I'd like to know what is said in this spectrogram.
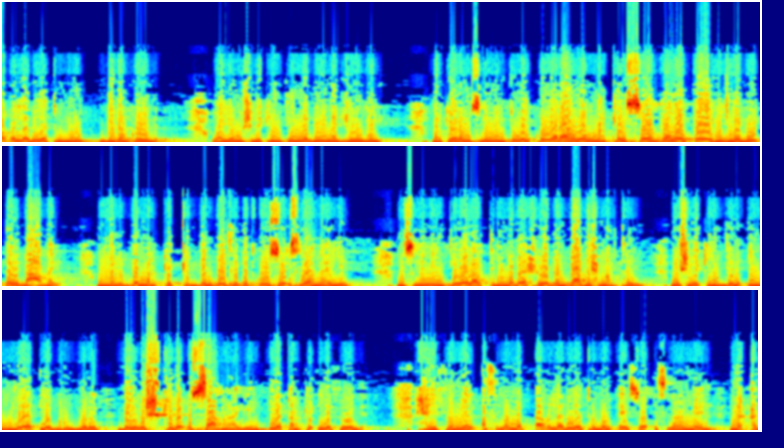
aqlabiyatuhum badankooda waayo mushrikiintii madiine joogay markii hore muslimiintu way ku yaraayeen markay soo galeen oo hijradii ay dhacday marba marka ka dambaysay dadku way soo islaamayeen muslimiintii walaaltinimadaa xoogan baa dhex martay. Mushrikiintana inhiyaar iyo burburid bay washkiga u saarnaayeen iyo qarka iyo fooda. Xayfu meel aslamad aqlabiyatuhum ay soo islaameen maca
